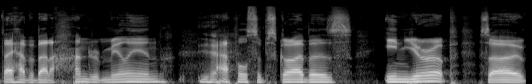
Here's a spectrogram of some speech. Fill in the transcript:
they have about 100 million Yeah. Apple subscribers in Europe. So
